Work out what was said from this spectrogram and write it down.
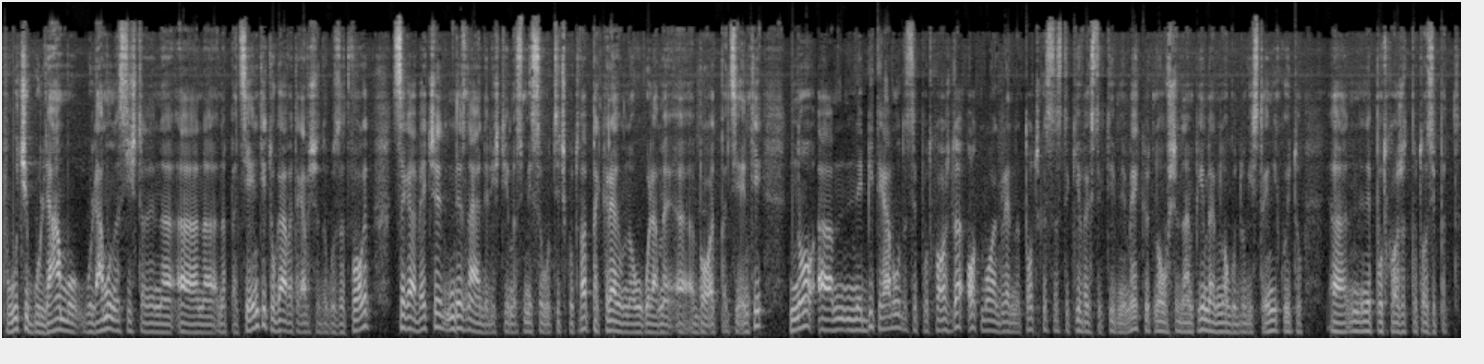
получи голямо, голямо насищане на, на, на пациенти. Тогава трябваше да го затворят. Сега вече не знае дали ще има смисъл от всичко това. Прекалено много голям е броят пациенти. Но а, не би трябвало да се подхожда от моя гледна точка с такива рестриктивни мерки. Отново ще дам пример много други страни, които а, не подхождат по този път.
